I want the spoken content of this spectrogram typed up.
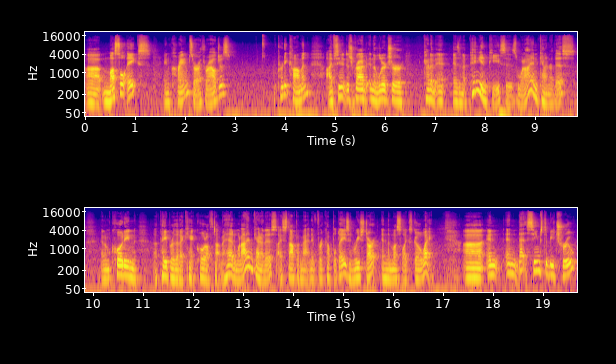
Uh, muscle aches and cramps or arthralgias, pretty common. I've seen it described in the literature kind of as an opinion piece is when I encounter this, and I'm quoting a paper that I can't quote off the top of my head. When I encounter this, I stop imatinib for a couple days and restart, and the muscle aches go away. Uh, and and that seems to be true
